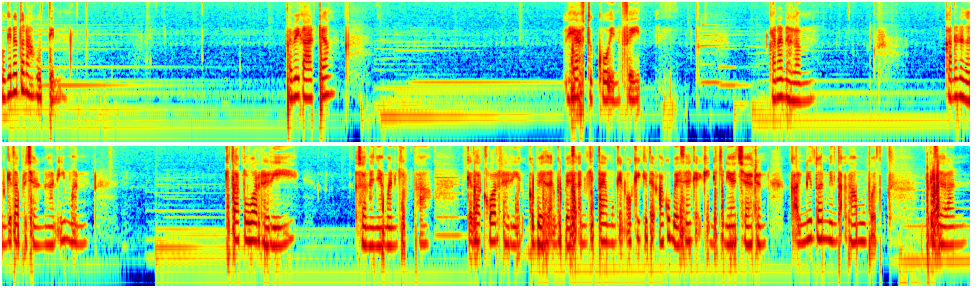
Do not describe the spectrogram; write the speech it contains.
mungkin itu nakutin tapi kadang we have to go in faith. Karena dalam karena dengan kita berjalan dengan iman kita keluar dari zona nyaman kita. Kita keluar dari kebiasaan-kebiasaan kita yang mungkin oke okay, kita aku biasanya kayak gini-gini aja dan kali ini Tuhan minta kamu buat berjalan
